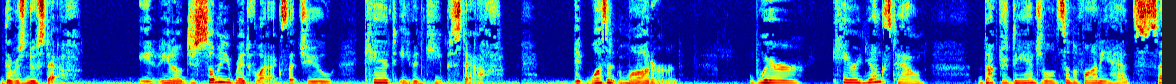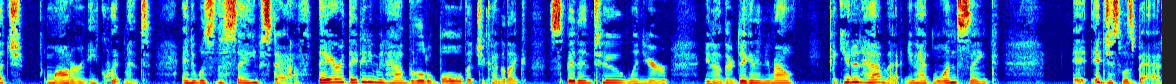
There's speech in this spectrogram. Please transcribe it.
there was new staff you know, just so many red flags that you can't even keep staff. It wasn't modern. where here in Youngstown, Dr. D'Angelo and Cinefani had such modern equipment and it was the same staff. There, they didn't even have the little bowl that you kind of like spit into when you're, you know, they're digging in your mouth. Like you didn't have that. You had one sink. It, it just was bad.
